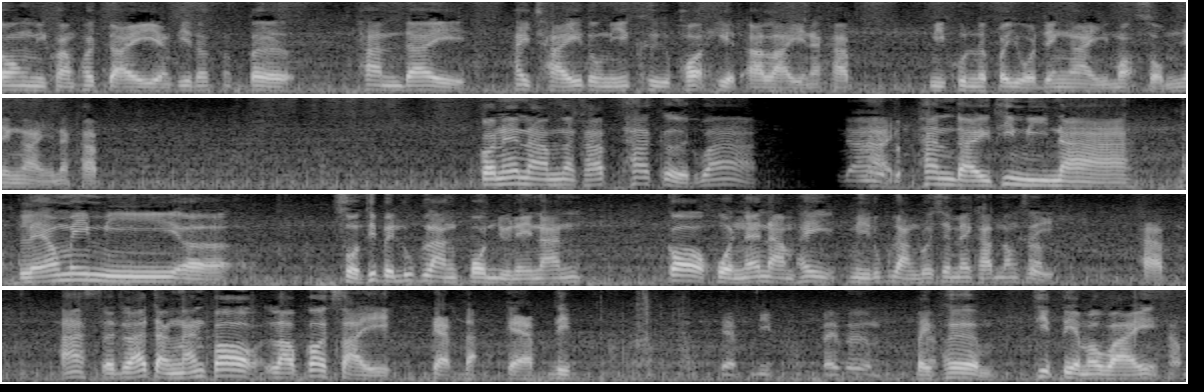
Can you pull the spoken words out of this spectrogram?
ต้องมีความเข้าใจอย่างที่ดรท่านได้ให้ใช้ตรงนี้คือเพราะเหตุอะไรนะครับ มีคุณประโยชน์ยังไงเหมาะสมยังไงนะครับ ก็แนะนำนะครับถ้าเกิดว่าได้ท่านใดที่มีนาแล้วไม่มีเอ่อส่วนที่เป็นลูกรังปนอยู่ในนั้น ก็ควรแนะนำให้มีลูกรังด้วยใช่ไหมครับน้องสีครับอะเสร็จแล้วจากนั้นก็เราก็ใส่แกบดะแกบดิบ แกบดิบไปเพิ่ม ไปเพิ่มที่เตรียมเอาไว้ ครับ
